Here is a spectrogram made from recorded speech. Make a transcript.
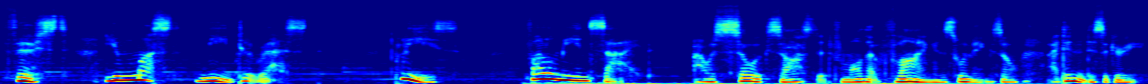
First, you must need to rest. Please, follow me inside. I was so exhausted from all that flying and swimming, so I didn't disagree.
